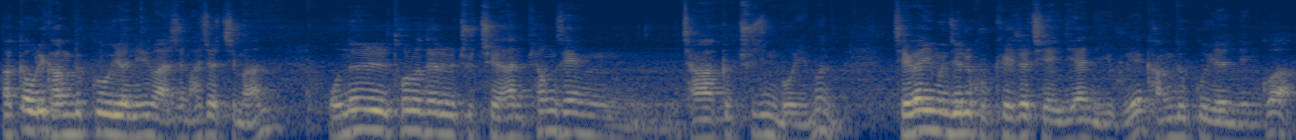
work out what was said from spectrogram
아까 우리 강득구 의원님이 말씀하셨지만 오늘 토론회를 주최한 평생 장학금 추진 모임은 제가 이 문제를 국회에서 제기한 이후에 강득구 의원님과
